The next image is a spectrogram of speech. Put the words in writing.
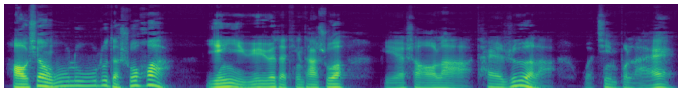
好像呜噜呜噜的说话，隐隐约约的听他说：“别烧了，太热了，我进不来。”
